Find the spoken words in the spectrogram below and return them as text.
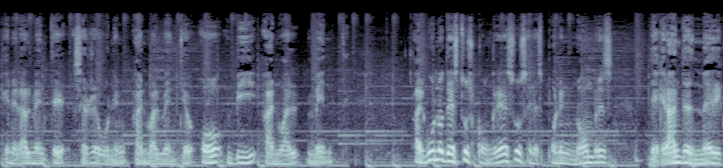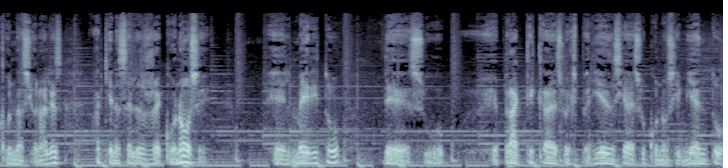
generalmente se reúnen anualmente o bianualmente. Algunos de estos congresos se les ponen nombres de grandes médicos nacionales a quienes se les reconoce el mérito de su eh, práctica, de su experiencia, de su conocimiento,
